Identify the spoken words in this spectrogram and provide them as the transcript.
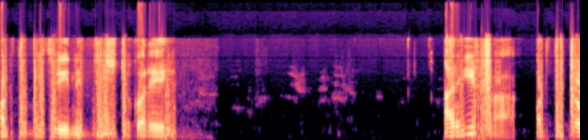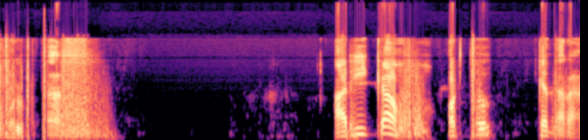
অর্থ বিজয়ী নির্দিষ্ট করে। আরিফা অর্থ প্রবল বাতাস। আরিকা অর্থ কেদারা।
